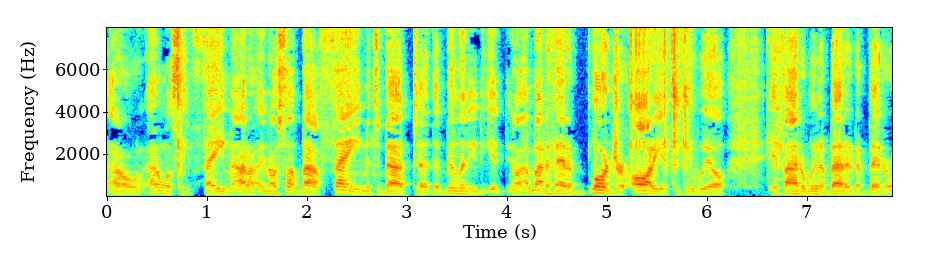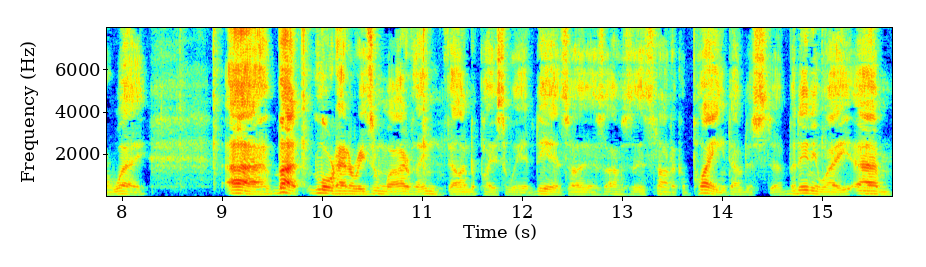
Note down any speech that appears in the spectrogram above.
I don't. I don't want to say fame. I don't. You know, it's not about fame. It's about uh, the ability to get. You know, I might have had a larger audience, if you will, if I'd went about it a better way. Uh, but Lord had a reason why everything fell into place the way it did. So it's, it's not a complaint. I'm just. Uh, but anyway, um,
